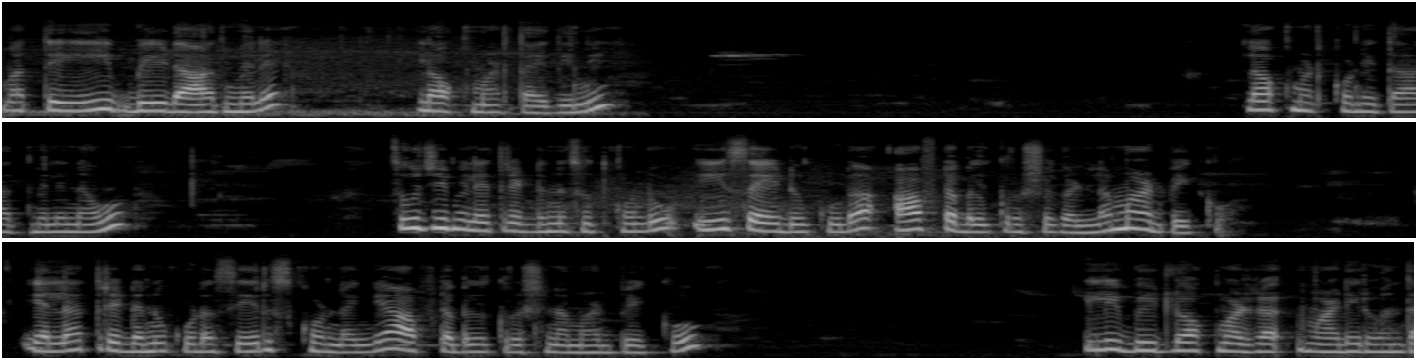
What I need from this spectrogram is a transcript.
ಮತ್ತು ಈ ಬೀಡ್ ಆದಮೇಲೆ ಲಾಕ್ ಮಾಡ್ತಾಯಿದ್ದೀನಿ ಲಾಕ್ ಮಾಡ್ಕೊಂಡಿದ್ದಾದಮೇಲೆ ನಾವು ಸೂಜಿ ಮೇಲೆ ಥ್ರೆಡ್ಡನ್ನು ಸುತ್ತಕೊಂಡು ಈ ಸೈಡು ಕೂಡ ಹಾಫ್ ಡಬಲ್ ಕ್ರೋಶಗಳನ್ನ ಮಾಡಬೇಕು. ಎಲ್ಲ ಥ್ರೆಡ್ಡನ್ನು ಕೂಡ ಸೇರಿಸ್ಕೊಂಡಂಗೆ ಹಾಫ್ ಡಬಲ್ ಕ್ರೋಶನ ಮಾಡಬೇಕು. ಇಲ್ಲಿ ಬೀಡ್ ಲಾಕ್ ಮಾಡಿರ ಮಾಡಿರುವಂಥ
